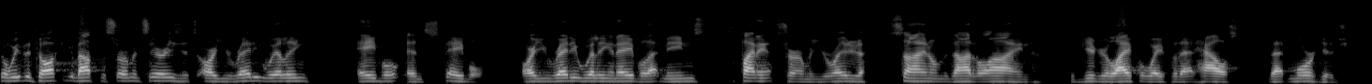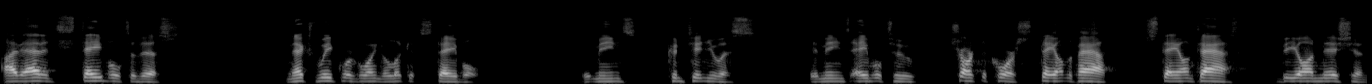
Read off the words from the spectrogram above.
So we've been talking about the sermon series. It's Are You Ready, Willing, Able, and Stable? Are you ready, willing, and able? That means it's a finance term. Are you ready to sign on the dotted line to give your life away for that house, that mortgage? I've added stable to this. Next week we're going to look at stable. It means continuous. It means able to chart the course, stay on the path, stay on task, be on mission,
